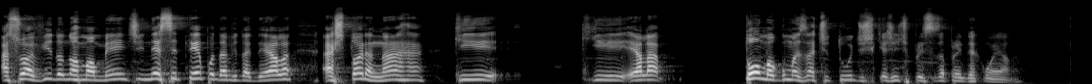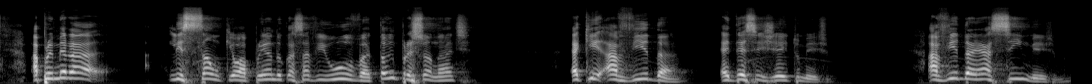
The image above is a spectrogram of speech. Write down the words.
a sua vida normalmente. Nesse tempo da vida dela, a história narra que, que ela toma algumas atitudes que a gente precisa aprender com ela. A primeira lição que eu aprendo com essa viúva tão impressionante é que a vida é desse jeito mesmo. A vida é assim mesmo.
